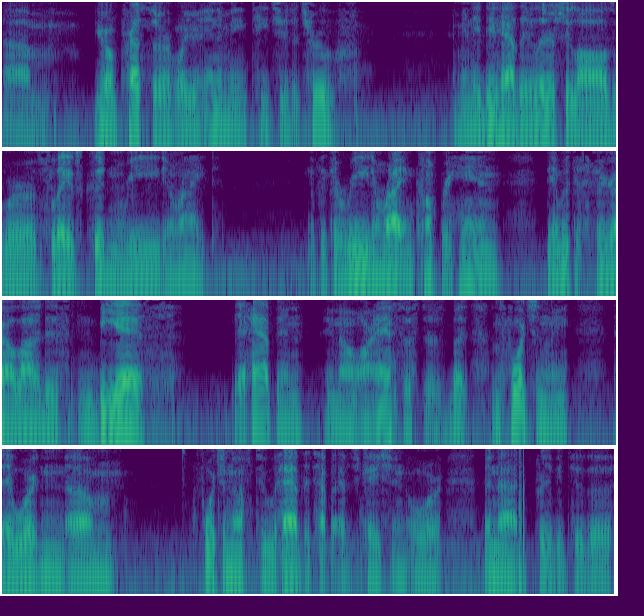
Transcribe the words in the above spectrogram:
um, your oppressor or your enemy teach you the truth? I mean, they did have the literacy laws where slaves couldn't read and write. if we could read and write and comprehend, then we could figure out a lot of this BS that happened, you know, our ancestors. But unfortunately, they weren't um, fortunate enough to have the type of education, or they're not privy to the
